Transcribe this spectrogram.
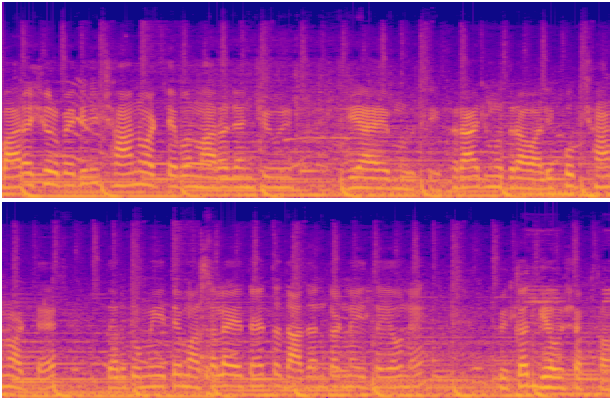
बाराशे रुपये. किती छान वाटते पण महाराजांची जी आहे मूर्ती. राजमुद्रावाली खूप छान वाटते. तर तुम्ही इथे मसाला येत आहे तर दादांकडनं इथे येऊन हे विकत घेऊ शकता.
